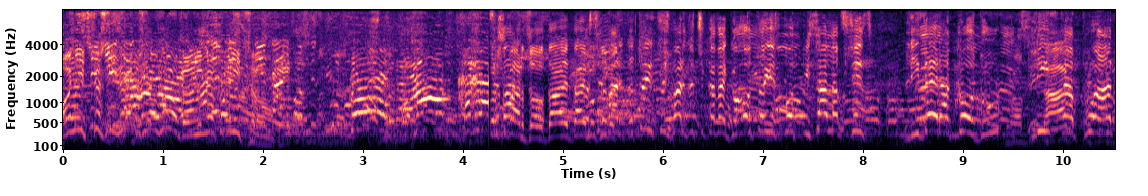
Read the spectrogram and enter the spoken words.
Oni przeszli za drogę, oni na policją. Bardzo, daj, daj Proszę bardzo, to jest coś bardzo ciekawego. Oto jest podpisana przez lidera kodu lista płac,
